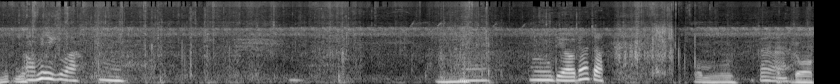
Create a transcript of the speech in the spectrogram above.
เล็กเยเอาอะมีอีกว่ะอืมหมูเดียวเนาะจ้ะผมหนึ่งจ้าดอก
